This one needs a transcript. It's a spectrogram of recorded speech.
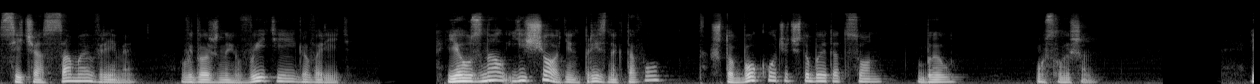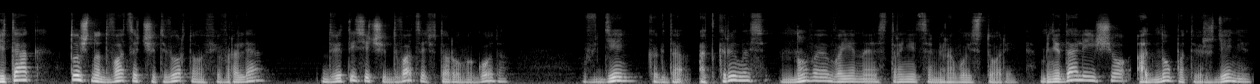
«сейчас самое время» вы должны выйти и говорить. Я узнал еще один признак того, что Бог хочет, чтобы этот сон был услышан. Итак, точно 24 февраля 2022 года – в день, когда открылась новая военная страница мировой истории. Мне дали еще одно подтверждение,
